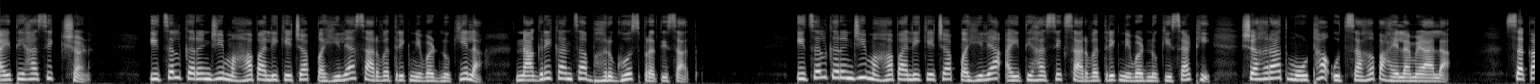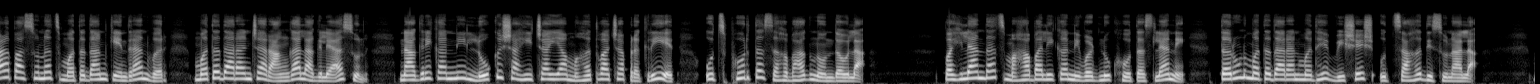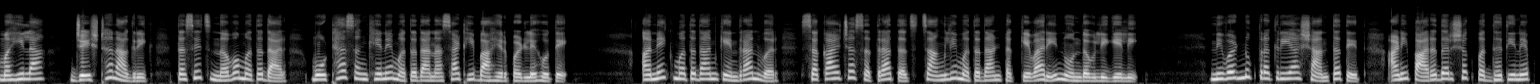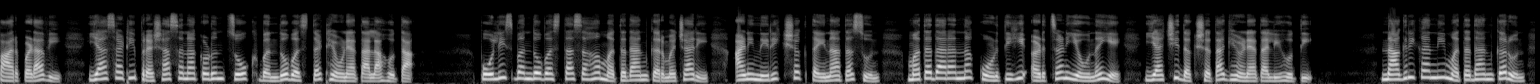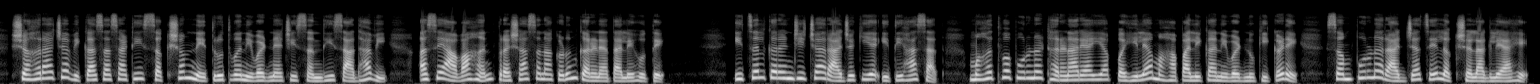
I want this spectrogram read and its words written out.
ऐतिहासिक क्षण. इचलकरंजी महापालिकेच्या पहिल्या सार्वत्रिक निवडणुकीला नागरिकांचा भरघोस प्रतिसाद. इचलकरंजी महापालिकेच्या पहिल्या ऐतिहासिक सार्वत्रिक निवडणुकीसाठी शहरात मोठा उत्साह पाहायला मिळाला. सकाळपासूनच मतदान केंद्रांवर मतदारांच्या रांगा लागल्या असून नागरिकांनी लोकशाहीच्या या महत्त्वाच्या प्रक्रियेत उत्स्फूर्त सहभाग नोंदवला. पहिल्यांदाच महापालिका निवडणूक होत असल्याने तरुण मतदारांमध्ये विशेष उत्साह दिसून आला. महिला ज्येष्ठ नागरिक तसेच नवमतदार मोठ्या संख्येने मतदानासाठी बाहेर पडले होते. अनेक मतदान केंद्रांवर सकाळच्या सत्रातच चांगली मतदान टक्केवारी नोंदवली गेली. निवडणूक प्रक्रिया शांततेत आणि पारदर्शक पद्धतीने पार पडावी यासाठी प्रशासनाकडून चोख बंदोबस्त ठेवण्यात आला होता. पोलीस बंदोबस्तासह मतदान कर्मचारी आणि निरीक्षक तैनात असून मतदारांना कोणतीही अडचण येऊ नये याची दक्षता घेण्यात आली होती. नागरिकांनी मतदान करून शहराच्या विकासासाठी सक्षम नेतृत्व निवडण्याची संधी साधावी असे आवाहन प्रशासनाकडून करण्यात आले होते. इचलकरंजीच्या राजकीय इतिहासात महत्त्वपूर्ण ठरणाऱ्या या पहिल्या महापालिका निवडणुकीकडे संपूर्ण राज्याचे लक्ष लागले आहे.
